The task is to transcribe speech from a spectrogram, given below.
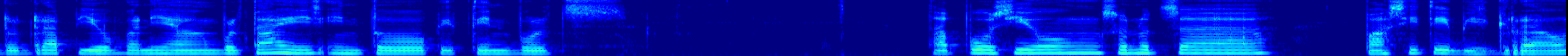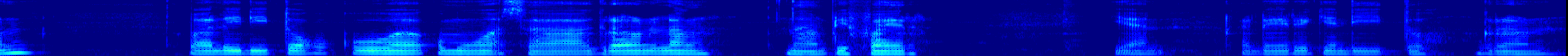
do-drop yung kaniyang voltage into 15 volts. Tapos, yung sunod sa positive is ground. Bali, dito ako kuha, kumuha sa ground lang na amplifier. Yan. Nakadirect yan dito. Ground.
